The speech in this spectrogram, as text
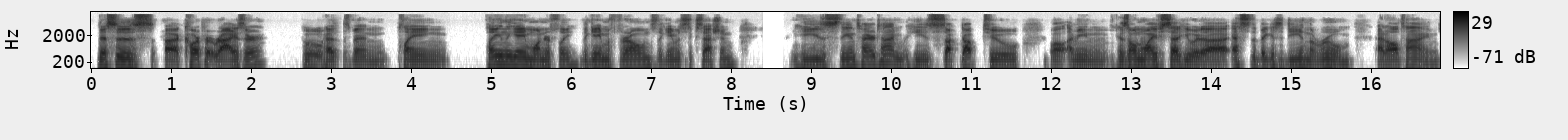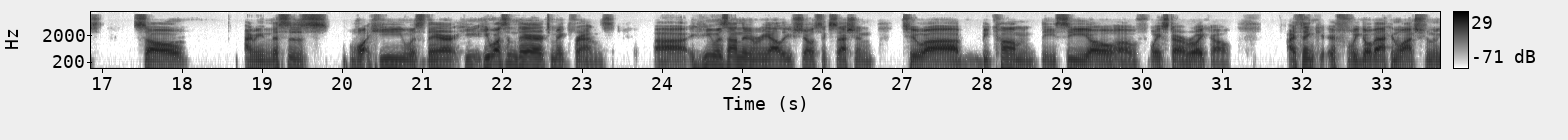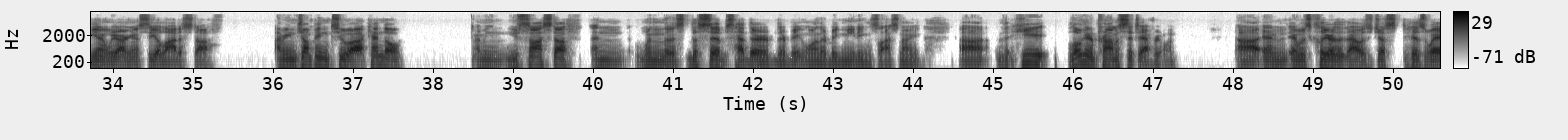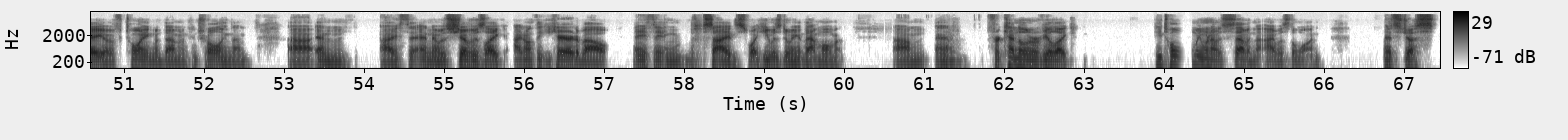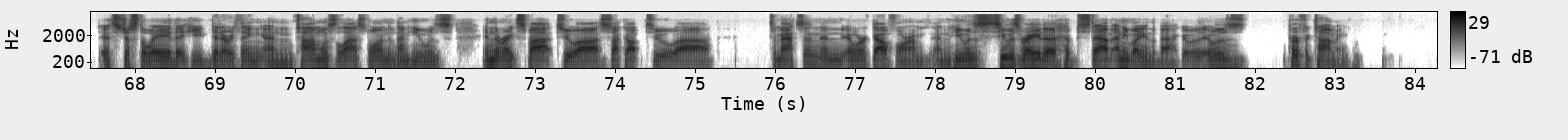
This is a corporate riser who has been playing playing the game wonderfully, the Game of Thrones, the Game of Succession he's the entire time he's sucked up to well i mean his own wife said he would uh s the biggest d in the room at all times. So i mean this is what he was there he he wasn't there to make friends. Uh he was on the reality show succession to uh become the ceo of waystar royco. I think if we go back and watch from the beginning we are going to see a lot of stuff. I mean jumping to uh kendall I mean, you saw stuff, and when the the Sibs had their their big one of their big meetings last night, uh, he Logan had promised it to everyone, uh, and it was clear that that was just his way of toying with them and controlling them. Uh, and I th- and it was Shiv was like, I don't think he cared about anything besides what he was doing at that moment. Um, and for Kendall to reveal, like, he told me when I was seven that I was the one. It's just, it's just the way that he did everything. And Tom was the last one, and then he was in the right spot to uh, suck up to uh, to Matsson, and it worked out for him. And he was he was ready to stab anybody in the back. It was it was perfect timing.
